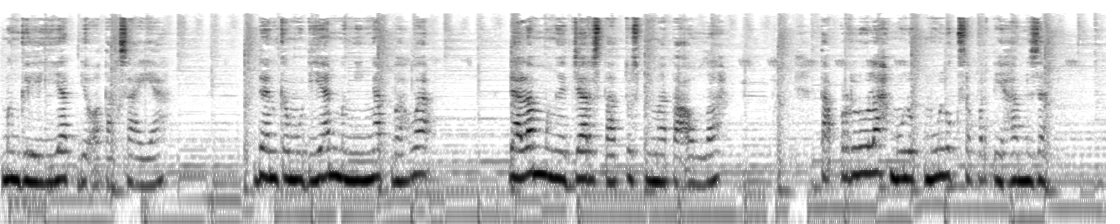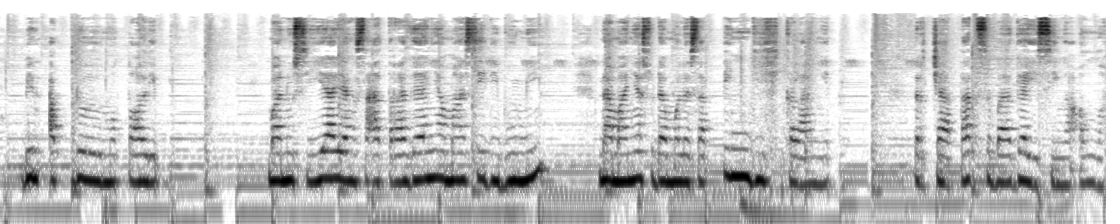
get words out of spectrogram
menggeliat di otak saya dan kemudian mengingat bahwa dalam mengejar status di mata Allah, tak perlulah muluk-muluk seperti Hamzah bin Abdul Muttalib. Manusia yang saat raganya masih di bumi, namanya sudah melesat tinggi ke langit. Tercatat sebagai singa Allah.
